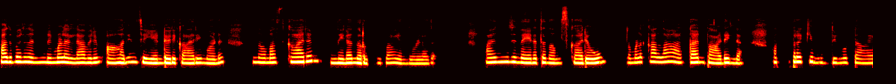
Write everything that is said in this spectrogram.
അതുപോലെ തന്നെ നമ്മൾ എല്ലാവരും ആദ്യം ചെയ്യേണ്ട ഒരു കാര്യമാണ് നമസ്കാരം നിലനിർത്തുക എന്നുള്ളത്. അഞ്ച് നേരത്തെ നമസ്കാരവും നമ്മൾ കല ആക്കാൻ പാടില്ല. അത്രയ്ക്ക് ബുദ്ധിമുട്ടായ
